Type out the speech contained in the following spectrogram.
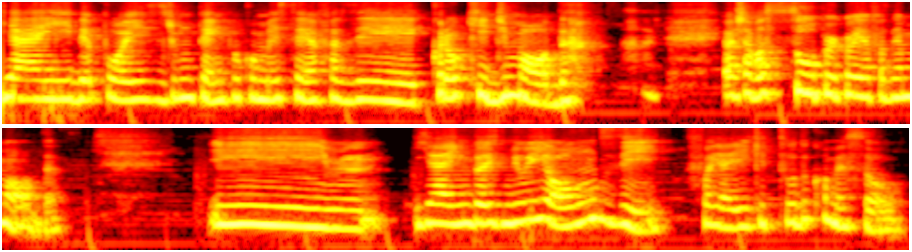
E aí, depois de um tempo, eu comecei a fazer croquis de moda. Eu achava super que eu ia fazer moda. E, e aí, em 2011, foi aí que tudo começou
